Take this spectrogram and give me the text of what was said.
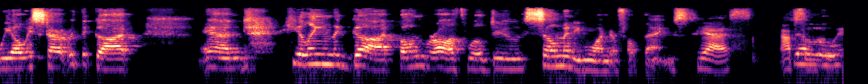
we always start with the gut. And healing the gut, bone broth will do so many wonderful things. Yes. Absolutely.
